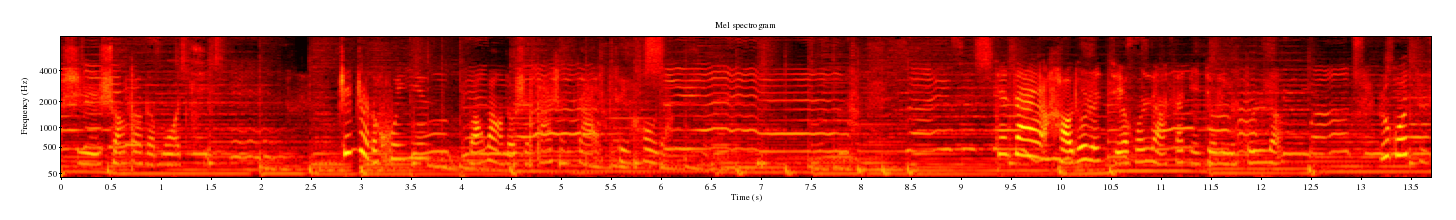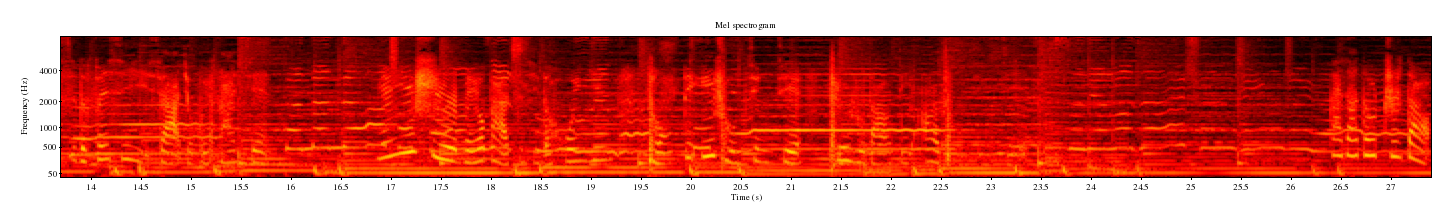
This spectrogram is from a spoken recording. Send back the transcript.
是双方的默契。真正的婚姻往往都是发生在最后两次。现在好多人结婚两三年就离婚了，如果仔细的分析一下，就会发现。原因是没有把自己的婚姻从第一重境界推入到第二重境界。大家都知道，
